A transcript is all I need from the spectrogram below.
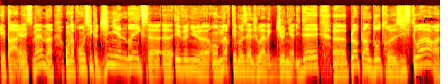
et pas à Metz même. On apprend aussi que Jimi Hendrix euh, est venu euh, en Meurthe et Moselle jouer avec Johnny Hallyday, euh, plein plein d'autres histoires.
